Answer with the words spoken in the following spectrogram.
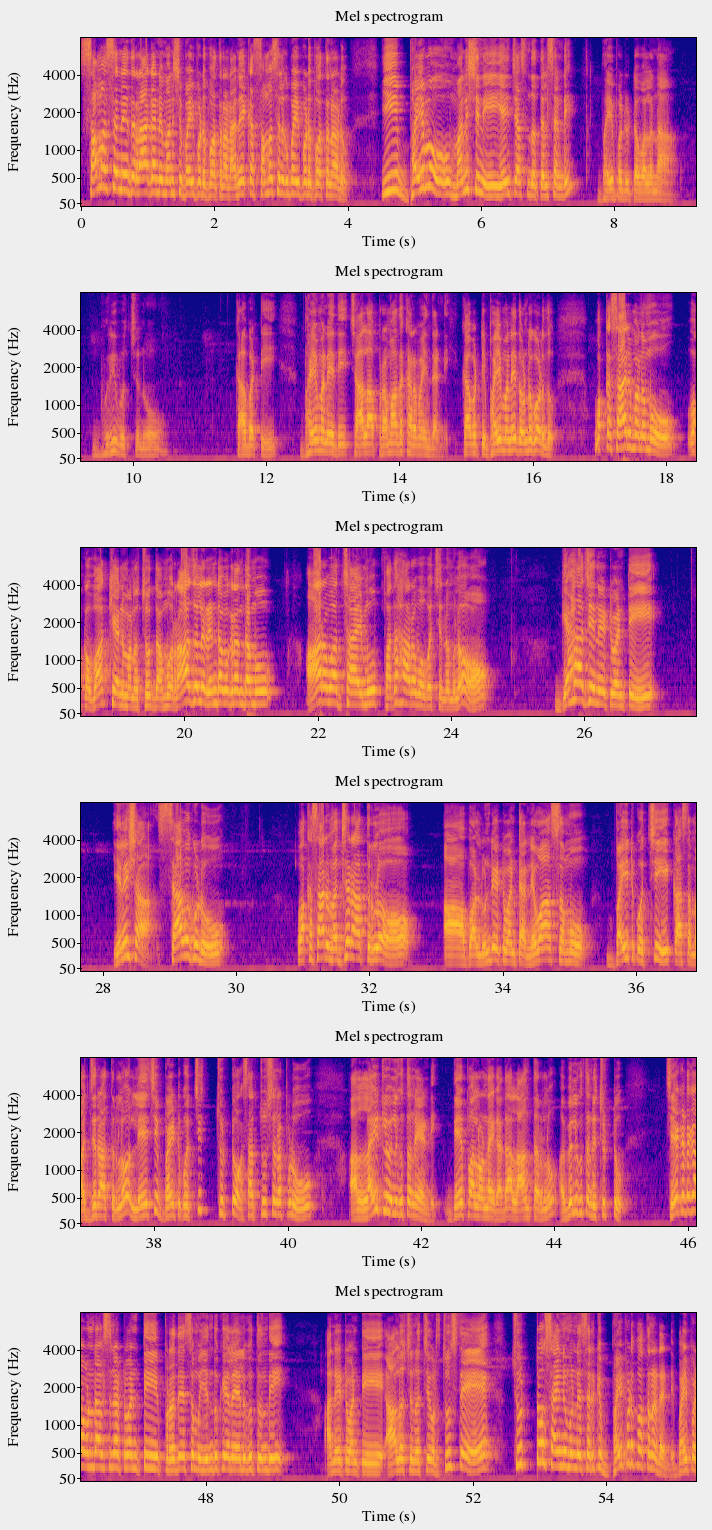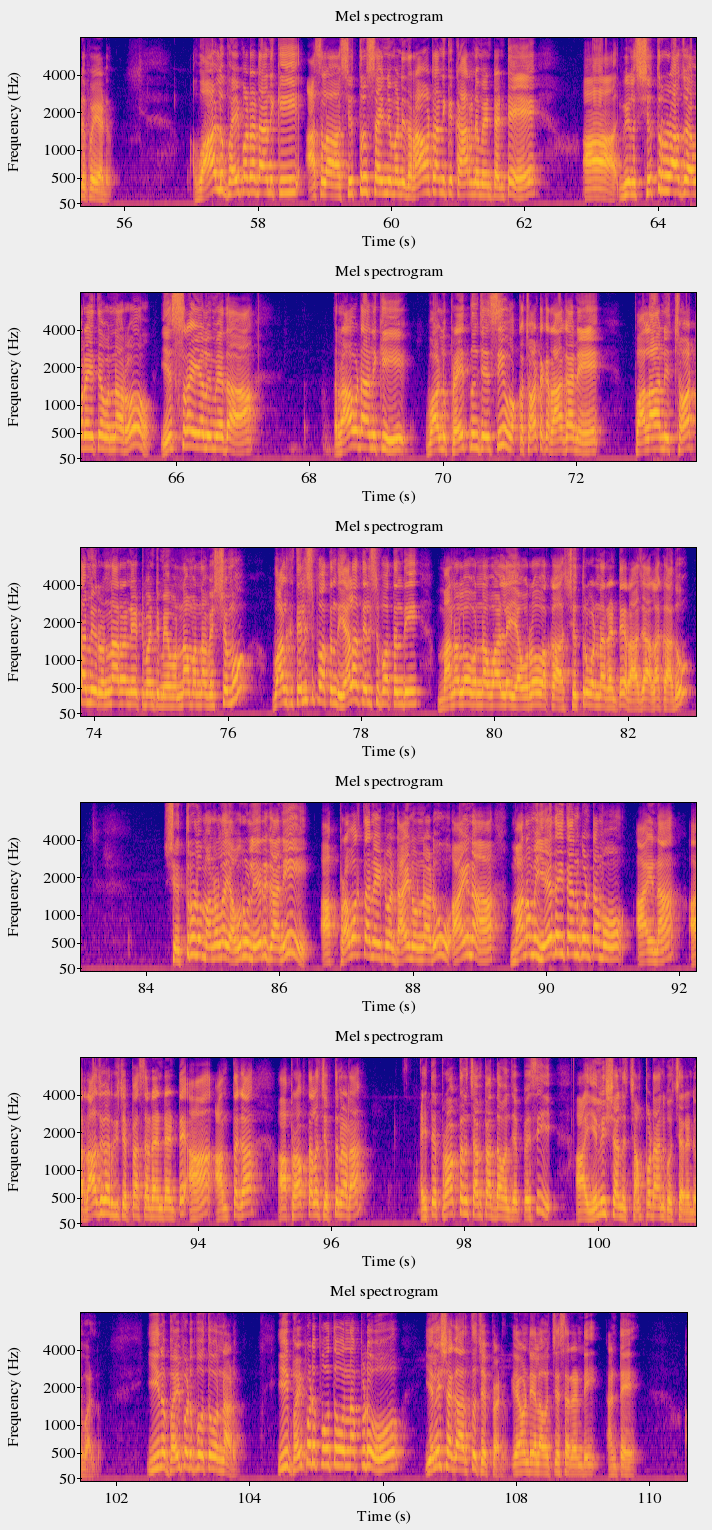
సమస్య అనేది రాగానే మనిషి భయపడిపోతున్నాడు అనేక సమస్యలకు భయపడిపోతున్నాడు. ఈ భయము మనిషిని ఏం చేస్తుందో తెలుసండి? భయపడుట వలన గురి వచ్చును. కాబట్టి భయం అనేది చాలా ప్రమాదకరమైందండి. కాబట్టి భయం అనేది ఉండకూడదు. ఒక్కసారి మనము ఒక వాక్యాన్ని మనం చూద్దాము. రాజుల రెండవ గ్రంథము ఆరవ అధ్యాయము పదహారవ వచనంలో గెహాజీ అనేటువంటి ఎలిషా సేవకుడు ఒకసారి మధ్యరాత్రిలో వాళ్ళు ఉండేటువంటి ఆ నివాసము బయటకు వచ్చి కాస్త మధ్యరాత్రిలో లేచి బయటకు వచ్చి చుట్టూ ఒకసారి చూసినప్పుడు ఆ లైట్లు వెలుగుతున్నాయండి. దీపాలు ఉన్నాయి కదా లాంతర్లు. అవి వెలుగుతున్నాయి చుట్టూ. చీకటిగా ఉండాల్సినటువంటి ప్రదేశం ఎందుకు ఇలా వెలుగుతుంది అనేటువంటి ఆలోచన వచ్చి చూస్తే చుట్టూ సైన్యం ఉండేసరికి భయపడిపోతున్నాడండి భయపడిపోయాడు. వాళ్ళు భయపడడానికి అసలు ఆ శత్రు సైన్యం అనేది రావటానికి కారణం ఏంటంటే ఆ వీళ్ళ శత్రురాజు ఎవరైతే ఉన్నారో ఇస్రాయేలు మీద రావడానికి వాళ్ళు ప్రయత్నం చేసి ఒక్క చోటకి రాగానే పలాని చోట మీరు ఉన్నారనేటువంటి మేము ఉన్నామన్న విషయము వాళ్ళకి తెలిసిపోతుంది. ఎలా తెలిసిపోతుంది? మనలో ఉన్న వాళ్ళే ఎవరో ఒక శత్రువు ఉన్నారంటే రాజా అలా కాదు. శత్రువులు మనలో ఎవరూ లేరు కానీ ఆ ప్రవక్త అనేటువంటి ఆయన ఉన్నాడు. ఆయన మనం ఏదైతే అనుకుంటామో ఆయన ఆ రాజుగారికి చెప్పేస్తాడంటే అంటే అంతగా ఆ ప్రవక్త అలా చెప్తున్నాడా? అయితే ప్రవక్తను చంపేద్దామని చెప్పేసి ఆ ఎలిషాను చంపడానికి వచ్చారండి వాళ్ళు. ఈయన భయపడిపోతూ ఉన్నాడు. ఈ భయపడిపోతూ ఉన్నప్పుడు ఎలిషా గారితో చెప్పాడు ఏమండి ఇలా వచ్చేసారండి? అంటే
